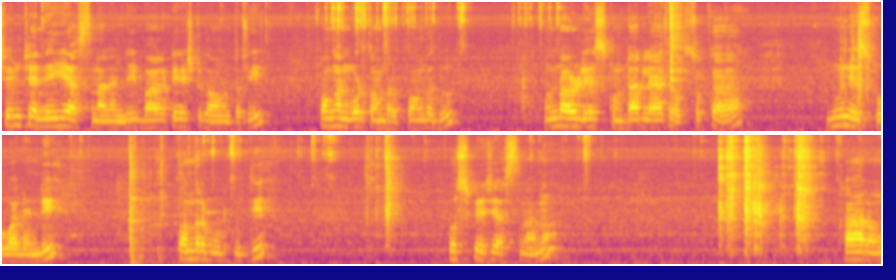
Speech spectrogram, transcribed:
చెంచా నెయ్యి వేస్తున్నానండి. బాగా టేస్ట్గా ఉంటుంది. పొంగని కూడా తొందరగా పొంగదు. ఉండవాళ్ళు వేసుకుంటారు. లేకపోతే ఒక చుక్క నూనె వేసుకోవాలండి. తొందరగా ఉడుకుద్ది. పసుపు వేసేస్తున్నాను. కారం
